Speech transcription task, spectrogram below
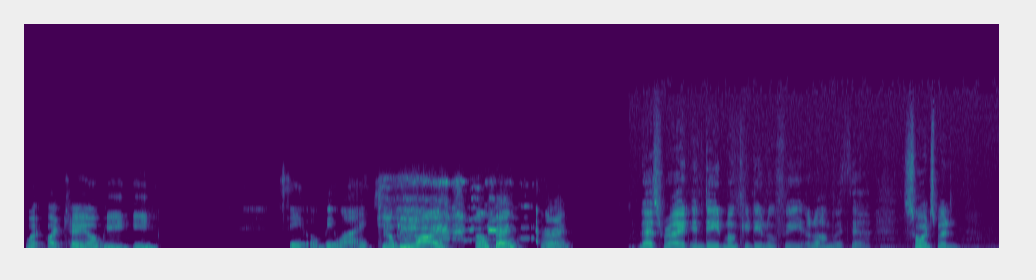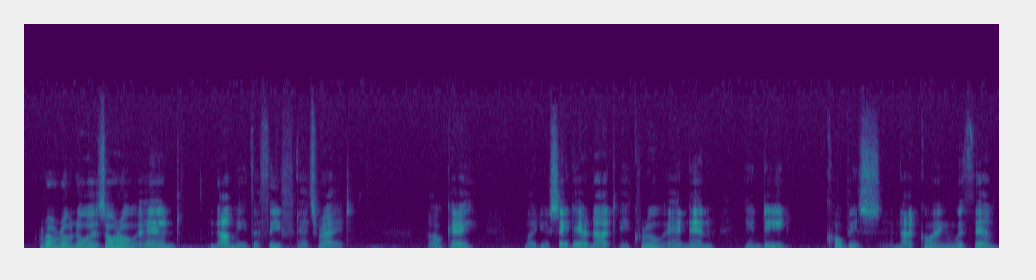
What, like K O B E C O B Y. C O B Y? Okay, all right. That's right, indeed. Monkey D. Luffy, along with uh, swordsman Roronoa Zoro and Nami the thief. That's right. Okay, but you say they are not a crew, and then indeed Kobe's not going with them.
